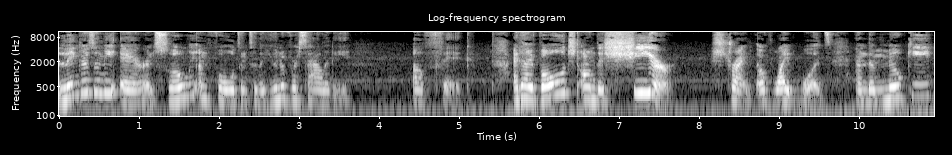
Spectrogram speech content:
lingers in the air and slowly unfolds into the universality of fig. I divulged on the sheer strength of white woods and the milky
